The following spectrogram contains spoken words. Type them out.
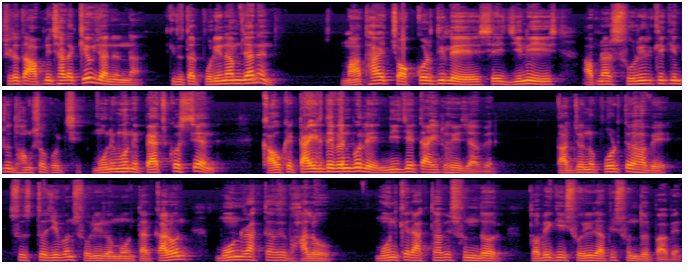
সেটা তো আপনি ছাড়া কেউ জানেন না। কিন্তু তার পরিণাম জানেন? মাথায় চক্কর দিলে সেই জিনিস আপনার শরীরকে কিন্তু ধ্বংস করছে। মনে মনে প্যাচ করছেন, কাউকে টাইট দেবেন বলে নিজে টাইট হয়ে যাবেন। তার জন্য পড়তে হবে সুস্থ জীবন, শরীর ও মন। তার কারণ মন রাখতে হবে ভালো। মনকে রাখতে হবে সুন্দর, তবে কি শরীর আপনি সুন্দর পাবেন।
